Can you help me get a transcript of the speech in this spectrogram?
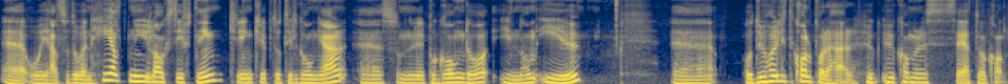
eh, och är alltså då en helt ny lagstiftning kring kryptotillgångar som nu är på gång då inom EU. Och du har ju lite koll på det här. Hur, hur kommer det sig att du har koll?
